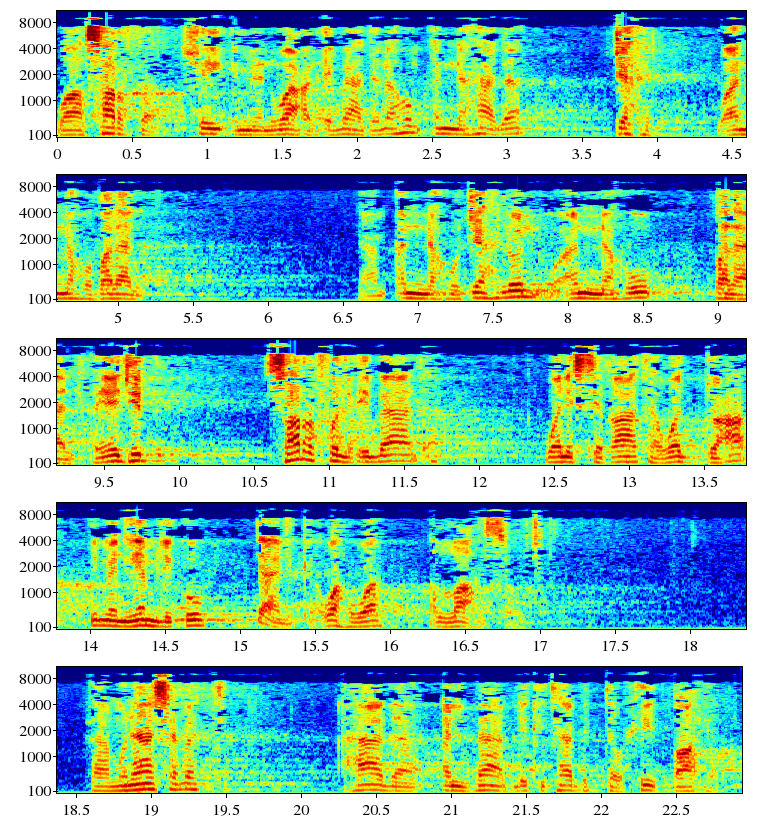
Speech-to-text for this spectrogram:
وصرف شيء من أنواع العبادة لهم أن هذا جهل وأنه ضلال. نعم أنه جهل وأنه ضلال. فيجب صرف العبادة والاستغاثة والدعاء بمن يملك ذلك وهو الله عز وجل. فمناسبة هذا الباب لكتاب التوحيد ظاهر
